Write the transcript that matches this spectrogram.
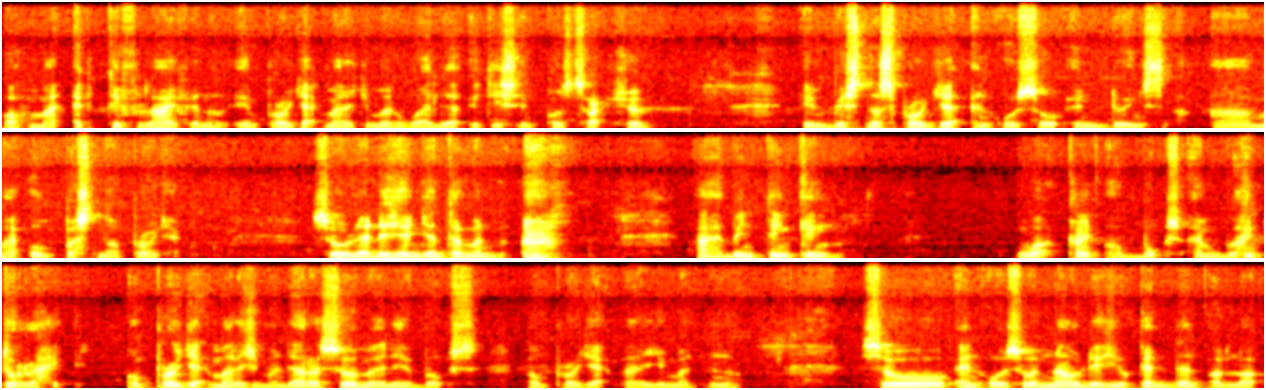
of my active life you know in project management whether it is in construction in business project and also in doing uh, my own personal project so ladies and gentlemen i have been thinking what kind of books i'm going to write on project management there are so many books on project management you know so and also nowadays you can learn a lot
